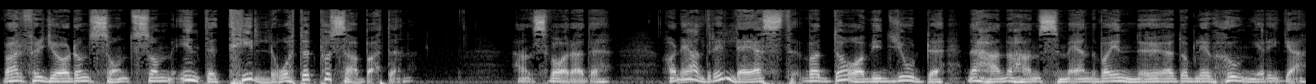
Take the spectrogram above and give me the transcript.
varför gör de sånt som inte är tillåtet på sabbaten? Han svarade, har ni aldrig läst vad David gjorde när han och hans män var i nöd och blev hungriga?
